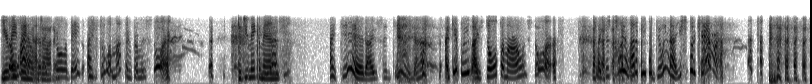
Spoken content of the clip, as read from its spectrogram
You're so raising wild a that I daughter. stole a bagel. I stole a muffin from his store. Did you make amends? me- I did. I said, dude, I can't believe I stole from our own store. Like, there's probably a lot of people doing that. You should put a camera.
